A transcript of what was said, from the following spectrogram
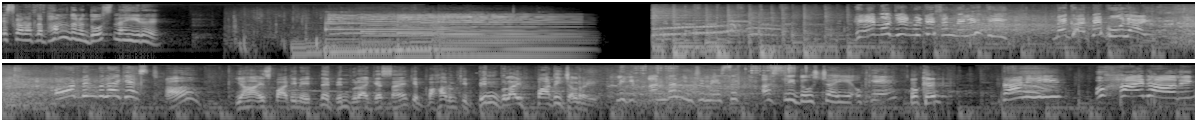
इसका मतलब हम दोनों दोस्त नहीं रहे। हे मुझे इनविटेशन मिली थी। मैं घर पे भूल आई। और बिन बुलाए गेस्ट हाँ? यहाँ इस पार्टी में इतने बिन बुलाए गेस्ट आए कि बाहर उनकी बिन बुलाई पार्टी चल रही है। लेकिन अंदर मुझे मेरे सिर्फ़ असली दोस्त चाहिए okay okay Rani oh hi darling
